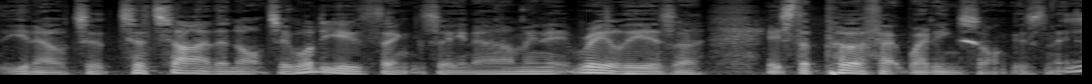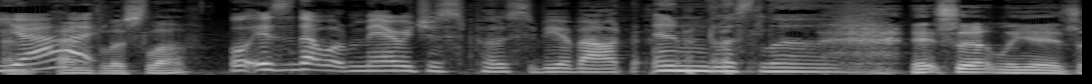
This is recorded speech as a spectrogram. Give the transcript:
you know, to, to tie the knot to. What do you think, Zena? I mean, it really is a, it's the perfect wedding song, isn't it? En- Yeah. Endless love. Well, isn't that what marriage is supposed to be about? Endless love. It certainly is.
